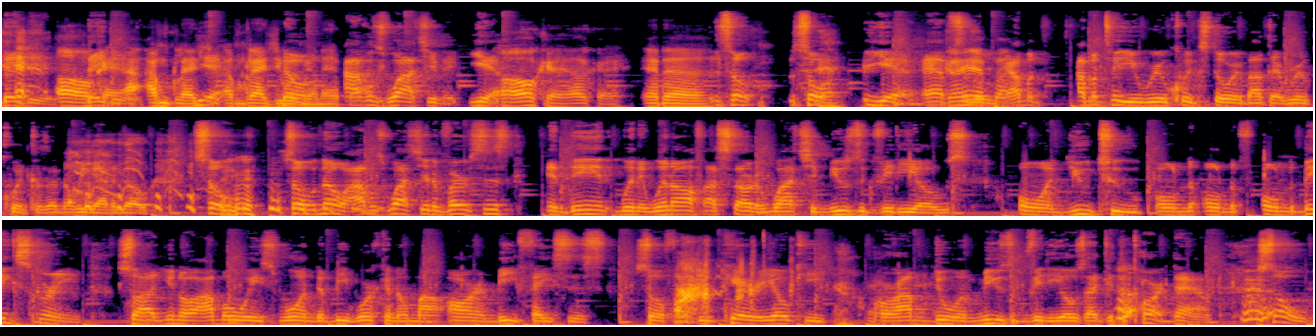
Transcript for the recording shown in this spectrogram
They did. oh, okay. Did. I'm glad. You, I'm glad you no, were on that. I was watching it. Yeah. Oh, okay. Okay. And uh. So so yeah, absolutely. Ahead, I'm gonna I'm gonna tell you a real quick story about that real quick because I know we gotta go. so so no, I was watching the Verzuz, and then when it went off, I started watching music videos on YouTube on the on the on the big screen. So I, you know, I'm always one to be working on my R and B faces. So if I do karaoke or I'm doing music videos, I get the part down. So,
